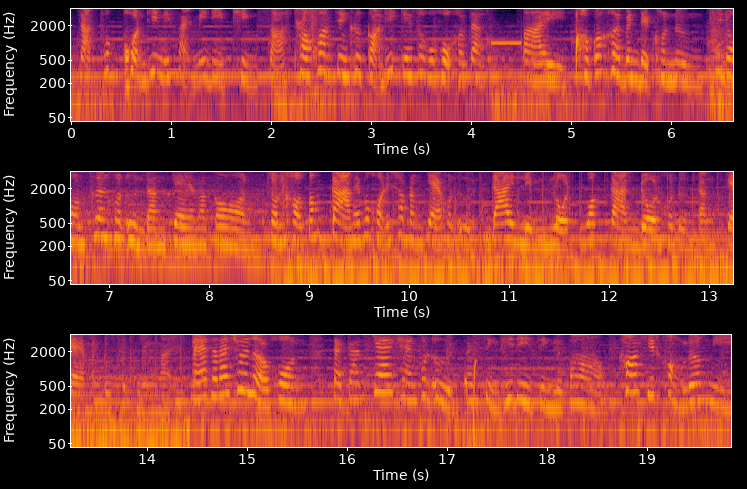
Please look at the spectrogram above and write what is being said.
ำจัดพวกคนที่นิสัยไม่ดีทิ้งซะ เพราะความจริงคือก่อนที่เกส666เขาจะไป เขาก็เคยเป็นเด็กคนหนึ่งที่โดนเพื่อนคนอื่นรังแกมาก่อน จนเขาต้องการให้พวกคนที่ชอบรังแกคนอื่น ได้ลิ้มรสว่าการโดนคนอื่นรังแกมันรู้สึกยังไง แม้จะได้ช่วยเหลือคนแต่การแก้แค้นคนอื่นเป็นสิ่งที่ดีจริงหรือเปล่า ข้อคิดของเรื่องนี้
